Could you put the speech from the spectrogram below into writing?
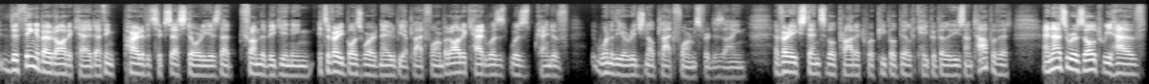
the thing about AutoCAD, I think part of its success story is that from the beginning, it's a very buzzword now to be a platform, but AutoCAD was was kind of one of the original platforms for design, a very extensible product where people built capabilities on top of it. And as a result, we have,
